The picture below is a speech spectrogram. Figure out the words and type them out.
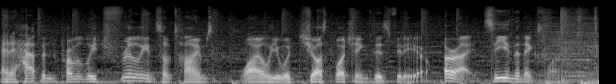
and it happened probably trillions of times while you were just watching this video. Alright, see you in the next one.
